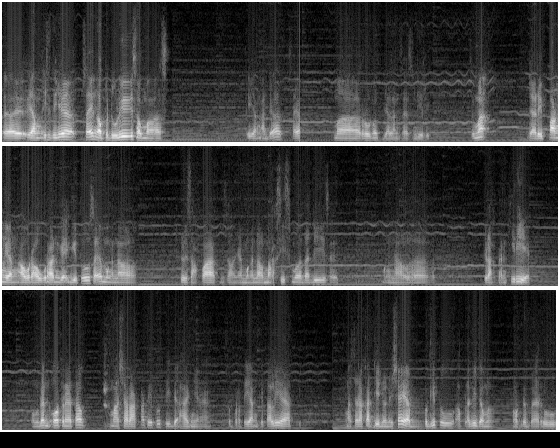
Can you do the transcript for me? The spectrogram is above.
eh, yang intinya saya nggak peduli sama yang ada saya merunut jalan saya sendiri. Cuma dari punk yang aur-auran kayak gitu saya mengenal filsafat misalnya mengenal marxisme tadi saya mengenal eh, gerakan kiri ya. Kemudian oh ternyata masyarakat itu tidak hanya seperti yang kita lihat. Masyarakat di Indonesia ya begitu apalagi zaman orde baru.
